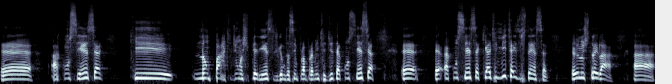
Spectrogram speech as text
É a consciência que não parte de uma experiência, digamos assim, propriamente dita, é a consciência, é, é a consciência que admite a existência. Eu ilustrei lá. A,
